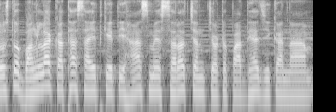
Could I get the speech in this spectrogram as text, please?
दोस्तों, बंगला कथा साहित्य के इतिहास में शरद चंद्र चट्टोपाध्याय जी का नाम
